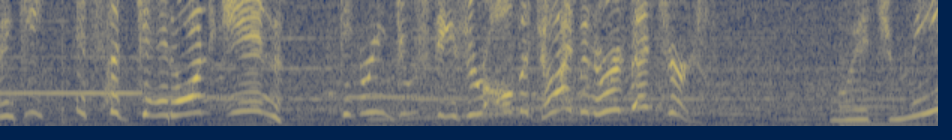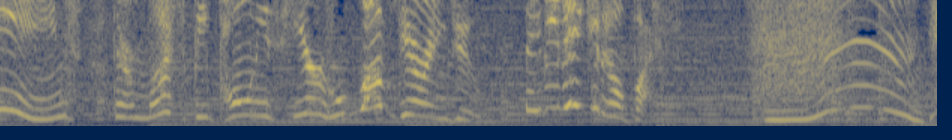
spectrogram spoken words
Pinkie, it's the Get On In! Daring Do stays here all the time in her adventures. Which means there must be ponies here who love Daring Do. Maybe they can help us. Mmm,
